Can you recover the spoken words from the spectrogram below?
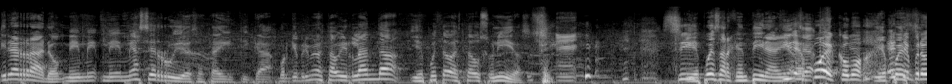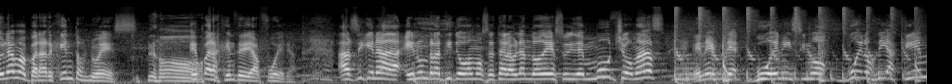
era raro. Me, me- me- me hace ruido esa estadística. Porque primero estaba Irlanda y después estaba Estados Unidos. sí. Y después Argentina. Y o sea, después, como y después- este programa para argentos no es. No. Es para gente de afuera. Así que nada, en un ratito vamos a estar hablando de eso y de mucho más en este buenísimo Buenos Días, Kim.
